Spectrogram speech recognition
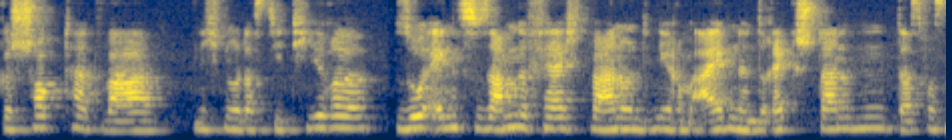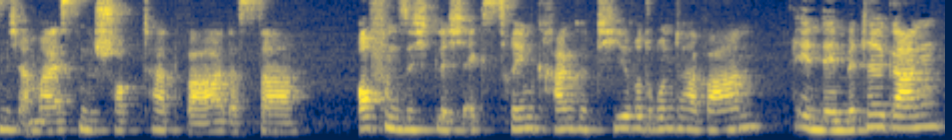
geschockt hat, war nicht nur, dass die Tiere so eng zusammengefercht waren und in ihrem eigenen Dreck standen. Das, was mich am meisten geschockt hat, war, dass da offensichtlich extrem kranke Tiere drunter waren. In dem Mittelgang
